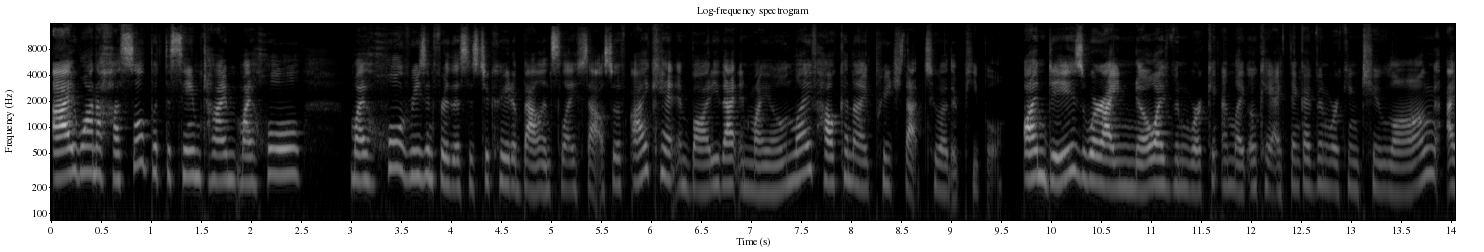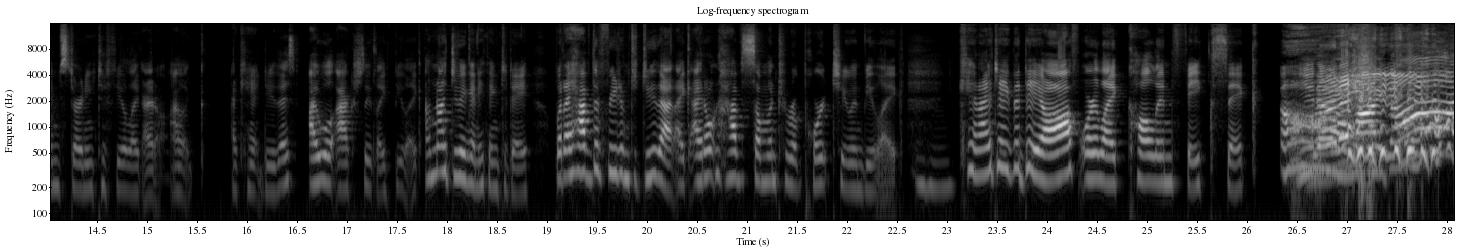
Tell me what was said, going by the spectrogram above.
I want to hustle, but at the same time my whole my whole reason for this is to create a balanced lifestyle. So if I can't embody that in my own life, how can I preach that to other people? On days where I know I've been working, I'm like, okay, I think I've been working too long. I'm starting to feel like I don't I like I can't do this. I will actually like be like, I'm not doing anything today, but I have the freedom to do that. Like I don't have someone to report to and be like, mm-hmm. can I take the day off or like call in fake sick? Oh You know what I my mean?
